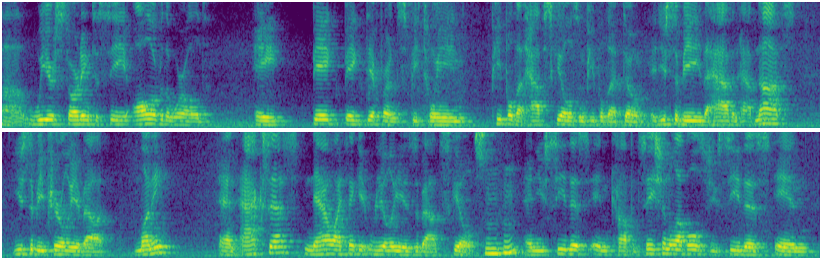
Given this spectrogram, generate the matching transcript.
Uh, we are starting to see all over the world a big, big difference between people that have skills and people that don't. It used to be the have and have nots, used to be purely about money and access. Now I think it really is about skills. And you see this in compensation levels, you see this in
